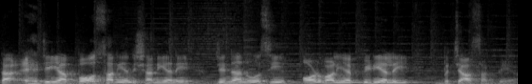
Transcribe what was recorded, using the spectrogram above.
ਤਾਂ ਇਹੋ ਜਿਹੀਆਂ ਬਹੁਤ ਸਾਰੀਆਂ ਨਿਸ਼ਾਨੀਆਂ ਨੇ ਜਿਨ੍ਹਾਂ ਨੂੰ ਅਸੀਂ ਆਉਣ ਵਾਲੀਆਂ ਪੀੜ੍ਹੀਆਂ ਲਈ ਬਚਾ ਸਕਦੇ ਹਾਂ।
